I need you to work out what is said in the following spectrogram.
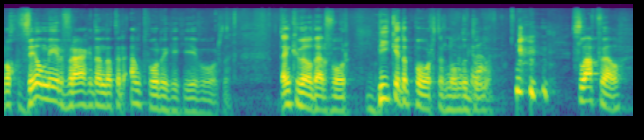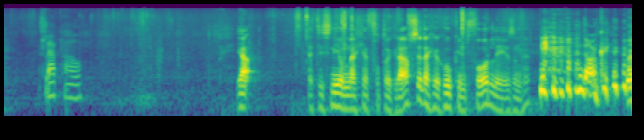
nog veel meer vragen dan dat er antwoorden gegeven worden. Dank u wel daarvoor. Bieke de Poorter, non de. Domme. Slaap wel. Slaap wel. Ja, het is niet omdat je fotograaf bent dat je goed kunt voorlezen. Hè? Dank u.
